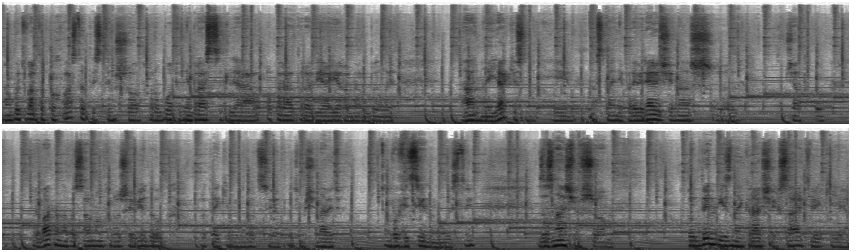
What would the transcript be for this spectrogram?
Мабуть, варто похвастатись тим, що роботу в Нібрасці для оператора Віаєра ми робили гарно і якісно. І останній перевіряючий наш е, спочатку приватно написав нам хороший відгук про те, які ми молодці, а потім ще навіть в офіційному листі зазначив, що один із найкращих сайтів, які я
